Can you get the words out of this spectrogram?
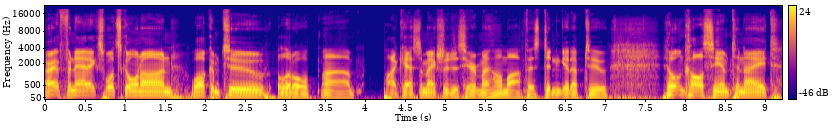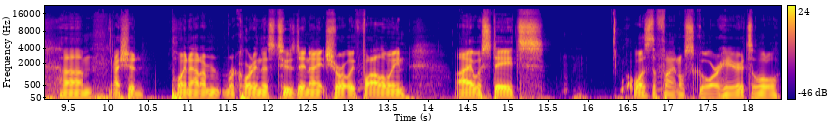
All right, fanatics, what's going on? Welcome to a little uh, podcast. I'm actually just here in my home office. Didn't get up to Hilton Coliseum tonight. Um, I should point out I'm recording this Tuesday night, shortly following Iowa State's. What was the final score here? It's a little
